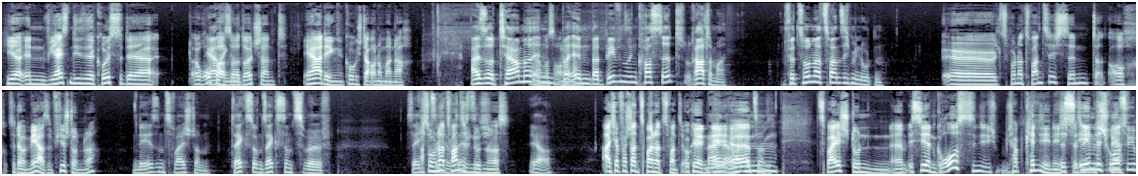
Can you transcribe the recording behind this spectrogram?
hier in, wie heißt denn diese größte der Europas Erdingen. oder Deutschland? Erding, gucke ich da auch nochmal nach. Also Therme Ja, in, in Bad Bevensen kostet, rate mal, für 220 Minuten. Äh, 220 sind auch, sind aber mehr, sind vier Stunden, oder? Nee, sind zwei Stunden. Sechs und sechs sind zwölf. 60 Achso, 120 und 60. Minuten oder was? Ja. Ah, ich habe verstanden, 220. Okay, Nein, nee, nein, ähm, 120. zwei Stunden. Ähm, ist sie denn groß? Ich, ich hab, kenne die nicht. Ist ähnlich groß wie,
